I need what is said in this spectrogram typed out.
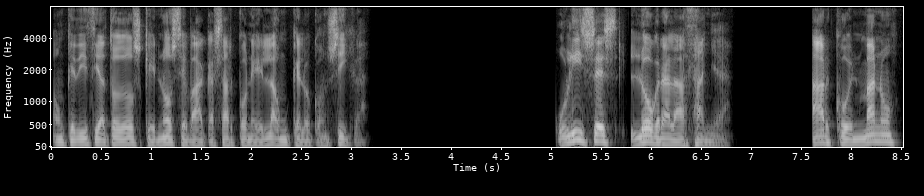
aunque dice a todos que no se va a casar con él aunque lo consiga. Ulises logra la hazaña. Arco en mano,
